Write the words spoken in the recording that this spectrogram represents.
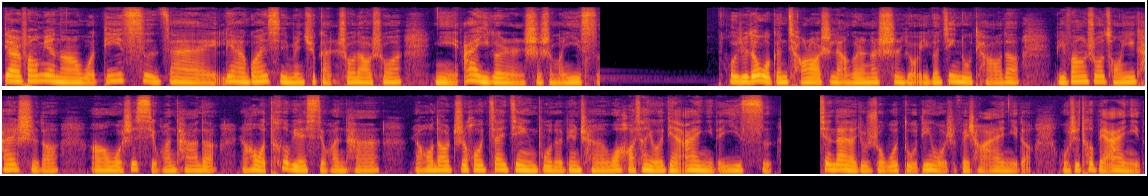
第二方面呢，我第一次在恋爱关系里面去感受到说你爱一个人是什么意思。我觉得我跟乔老师两个人呢是有一个进度条的，比方说从一开始的，嗯，我是喜欢他的，然后我特别喜欢他，然后到之后再进一步的变成我好像有一点爱你的意思，现在呢就是说我笃定我是非常爱你的，我是特别爱你的。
